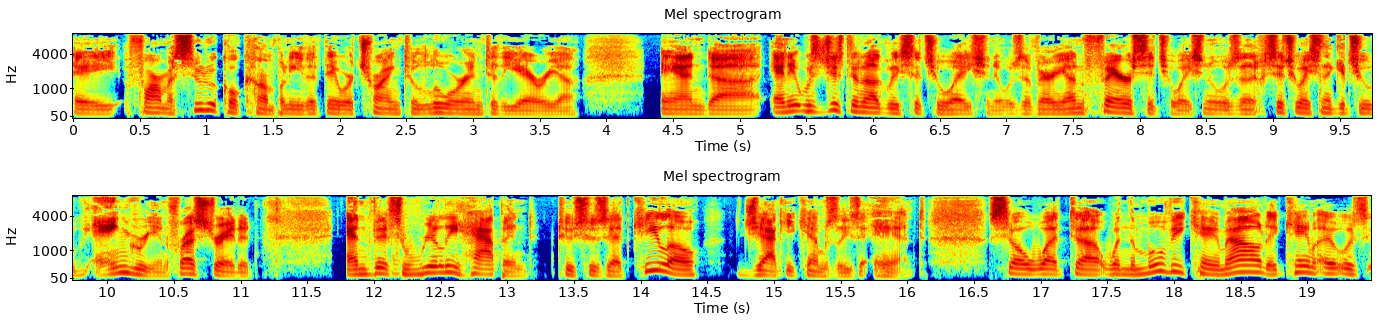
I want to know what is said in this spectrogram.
a pharmaceutical company that they were trying to lure into the area. And uh, and it was just an ugly situation. It was a very unfair situation. It was a situation that gets you angry and frustrated. And this really happened to Susette Kelo, Jackie Kemsley's aunt. So what uh, when the movie came out, it came it was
